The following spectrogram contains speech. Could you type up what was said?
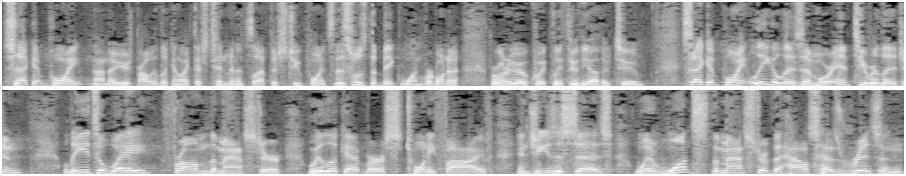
Second point, I know you're probably looking like there's 10 minutes left. There's two points. This was the big one. We're going to we're going to go quickly through the other two. Second point, legalism or empty religion leads away from the master. We look at verse 25 and Jesus says, "When once the master of the house has risen,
